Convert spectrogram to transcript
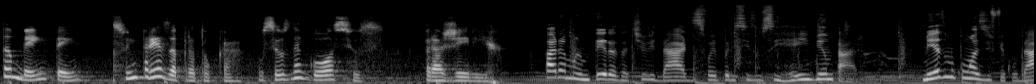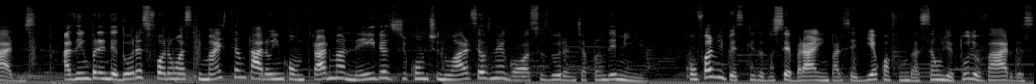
também têm a sua empresa para tocar, os seus negócios para gerir. Para manter as atividades, foi preciso se reinventar. Mesmo com as dificuldades, as empreendedoras foram as que mais tentaram encontrar maneiras de continuar seus negócios durante a pandemia. Conforme pesquisa do Sebrae em parceria com a Fundação Getúlio Vargas,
